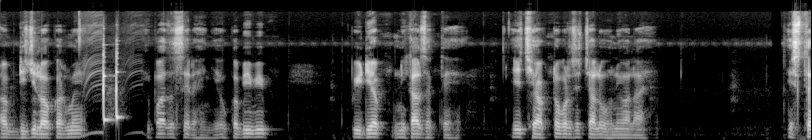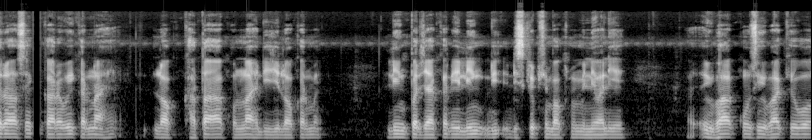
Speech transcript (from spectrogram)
अब डिजी लॉकर में हिफाजत से रहेंगे। वो कभी भी पीडीएफ निकाल सकते हैं। ये छः अक्टूबर से चालू होने वाला है। इस तरह से कार्रवाई करना है। लॉक, खाता खोलना है डिजी लॉकर में। लिंक पर जाकर ये लिंक डिस्क्रिप्शन बॉक्स में मिलने वाली है। विभाग, कौन से विभाग के वो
